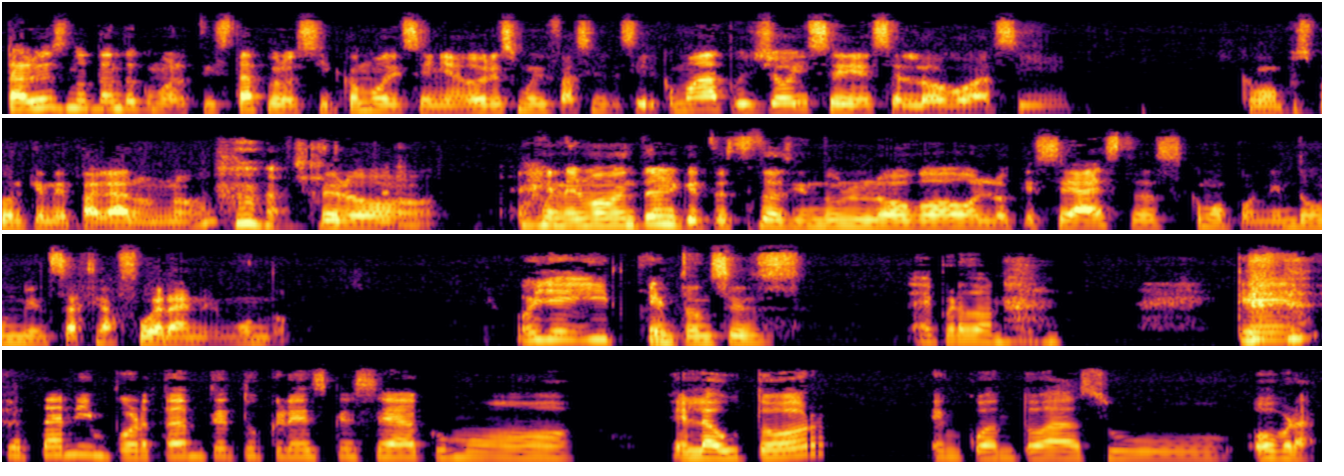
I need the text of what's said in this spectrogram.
Tal vez no tanto como artista, pero sí como diseñador es muy fácil decir como, ah, pues yo hice ese logo así, como pues porque me pagaron, ¿no? Pero en el momento en el que tú estás haciendo un logo o lo que sea, estás como poniendo un mensaje afuera en el mundo. Oye, y... Entonces... Ay, perdón. ¿Qué, tan importante tú crees que sea como el autor en cuanto a su obra?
